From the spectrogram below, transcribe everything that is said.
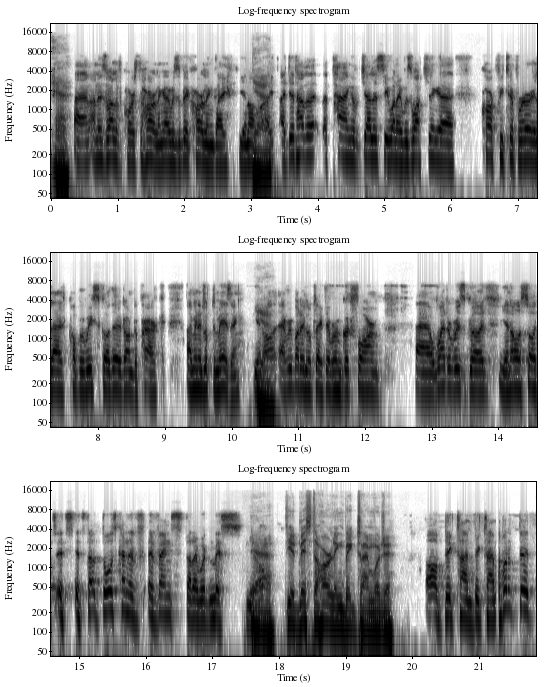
Yeah. Um, and as well, of course, the hurling. I was a big hurling guy. You know, Yeah. I, I did have a, a pang of jealousy when I was watching uh, Cork v Tipperary last couple of weeks ago there down the park. I mean, it looked amazing. You Yeah. know, everybody looked like they were in good form. Uh, weather was good, you know. So it's it's it's that, those kind of events that I would miss. You Know? Yeah. You'd miss the hurling big time, would you? Oh, big time, big time. But the,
